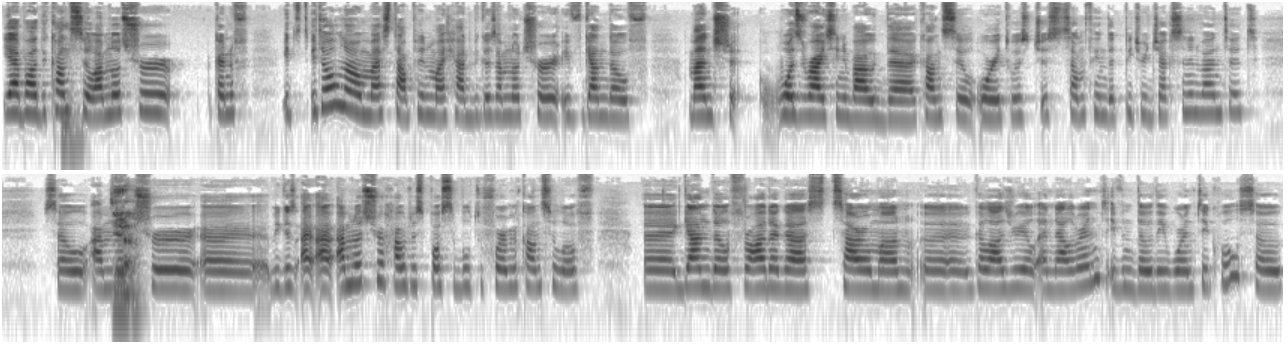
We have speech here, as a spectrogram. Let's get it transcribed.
Yeah, about the hmm. council. Mm. I'm not sure. Kind of, it it all now messed up in my head because I'm not sure if Gandalf Manch was writing about the council or it was just something that Peter Jackson invented. So I'm not sure uh, because I, I I'm not sure how it was possible to form a council of uh, Gandalf, Radagast, Saruman, uh, Galadriel, and Elrond, even though they weren't equal. So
